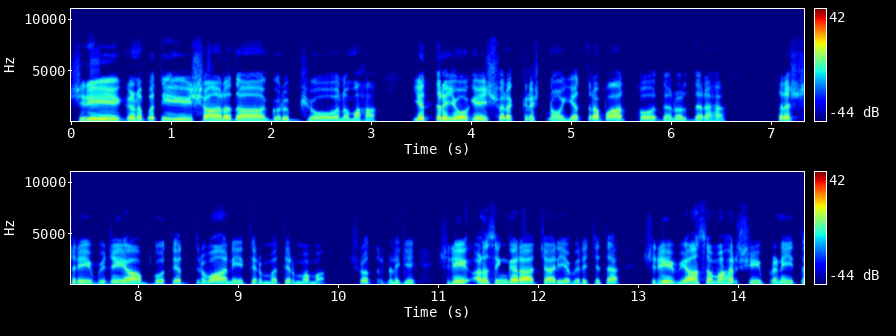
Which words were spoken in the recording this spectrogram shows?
ಶ್ರೀ ಗಣಪತಿ ಶಾರದಾ ಗುರುಭ್ಯೋ ನಮಃ. ಯತ್ರ ಯೋಗೇಶ್ವರ ಕೃಷ್ಣೋ, ಯತ್ರ ಪಾರ್ಥೋ ಧನುರ್ಧರ. ಯತ್ರ ಶ್ರೀ ವಿಜಯ ತಿರ್ಮ ತಿರ್ಮಮ. ಶ್ರೋತೃಗಳಿಗೆ ಶ್ರೀ ಅಳಸಿಂಗರಾಚಾರ್ಯ ವಿರಚಿತ ಶ್ರೀ ವ್ಯಾಸ ಮಹರ್ಷಿ ಪ್ರಣೀತ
